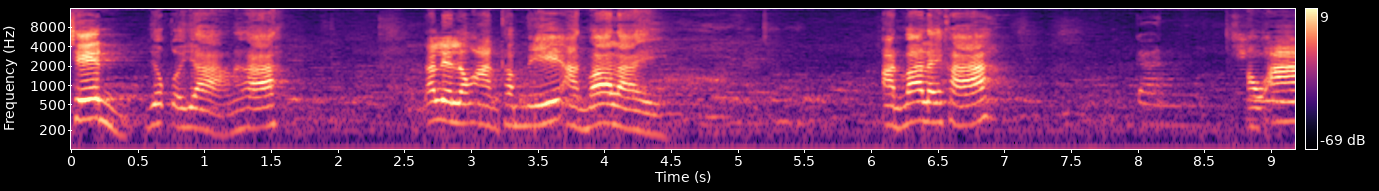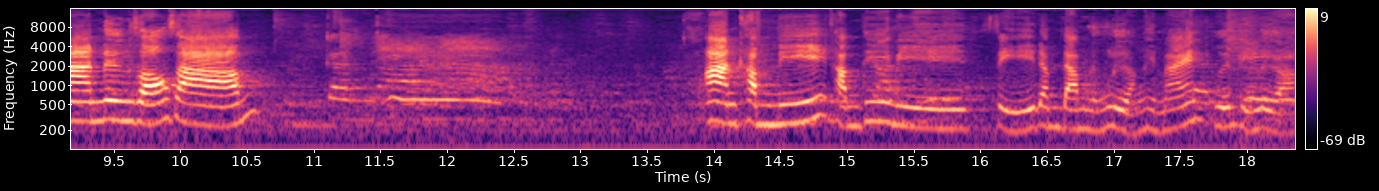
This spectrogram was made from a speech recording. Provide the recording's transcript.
เช่น ยกตัวอย่างนะคะนักเรียนลองอ่านคำนี้อ่านว่าอะไร อ่านว่าอะไรคะ กันเอาอ่านหนึ่งสองสามกันเทอ่านคำนี้คำที่มีสีดำๆเหลืองๆเห็นไหมพื้นสีเหลือง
